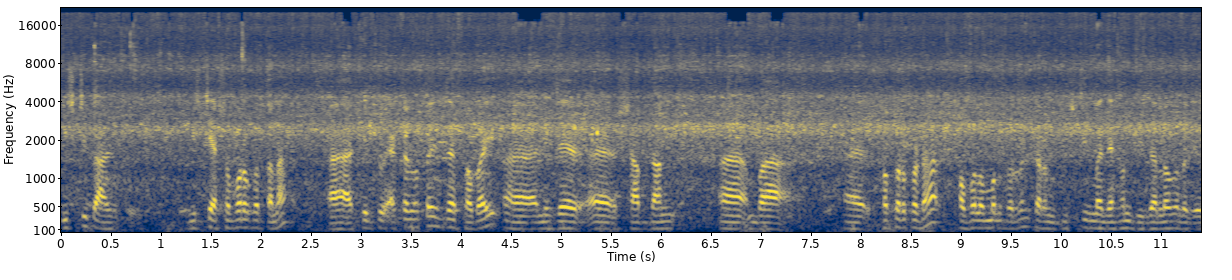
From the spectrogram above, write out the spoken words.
বৃষ্টি তো আসবে। বৃষ্টি আসা বড় কথা না। কিন্তু একটা কথাই যে সবাই নিজের সাবধান বা আহ, সতর্কতা অবলম্বন করবেন। কারণ বৃষ্টির মাঝে এখন ভিজার লগে লগে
